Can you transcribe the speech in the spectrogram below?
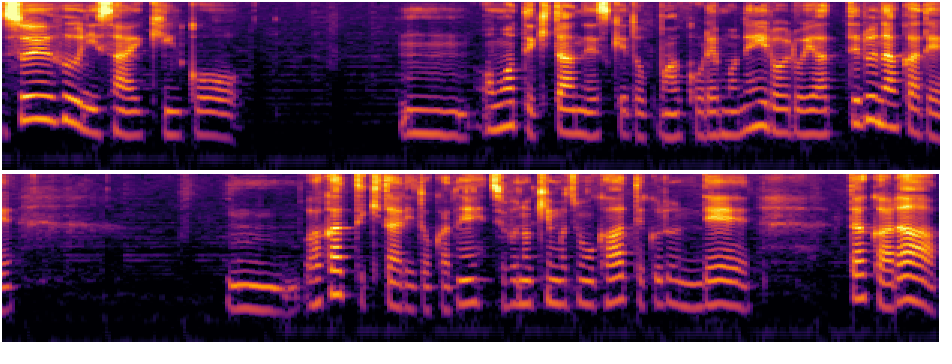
そういうふうに最近こう、うん、思ってきたんですけど、まあ、これもねいろいろやってる中で、うん、分かってきたりとかね自分の気持ちも変わってくるんでだから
